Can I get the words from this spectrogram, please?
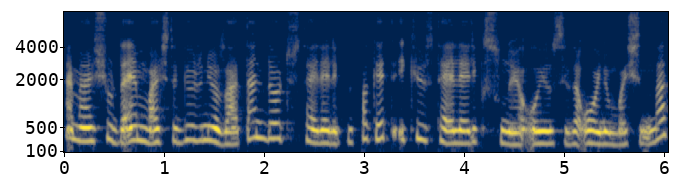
Hemen şurada en başta görünüyor zaten 400 TL'lik bir paket 200 TL'lik sunuyor oyun size oyunun başında.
